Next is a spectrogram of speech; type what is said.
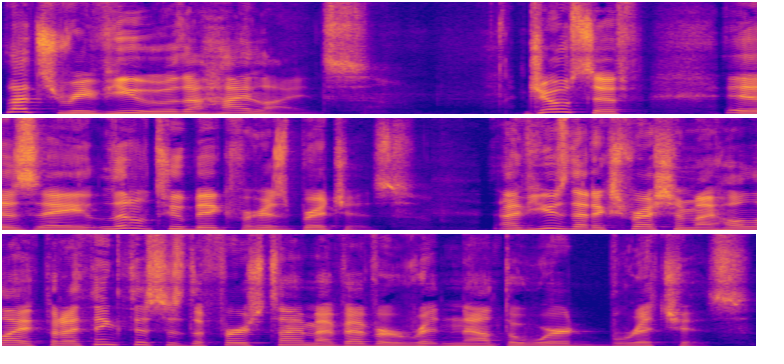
let's review the highlights. Joseph is a little too big for his britches. I've used that expression my whole life, but I think this is the first time I've ever written out the word britches.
